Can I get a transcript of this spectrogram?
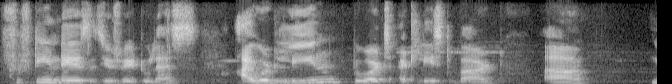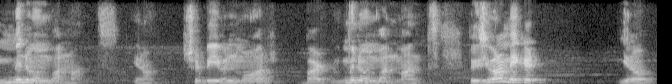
15 days is usually too less. I would lean towards at least about uh, minimum one month. You know, should be even more, but minimum one month because you want to make it, you know,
